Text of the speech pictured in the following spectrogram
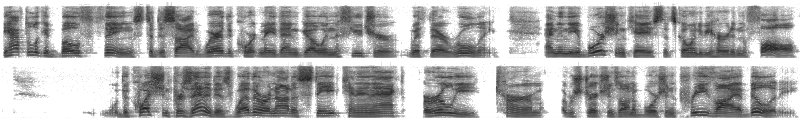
you have to look at both things to decide where the court may then go in the future with their ruling. And in the abortion case that's going to be heard in the fall, the question presented is whether or not a state can enact early term restrictions on abortion pre viability.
